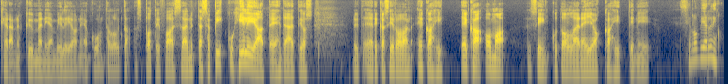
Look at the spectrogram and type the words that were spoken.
kerännyt kymmeniä miljoonia kuunteluita Spotifyssa ja nyt tässä pikkuhiljaa tehdään, että jos nyt Eerika Sirolan eka, hit, eka oma sinkku tollainen ei olekaan hitti, niin sillä on vielä niin kuin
